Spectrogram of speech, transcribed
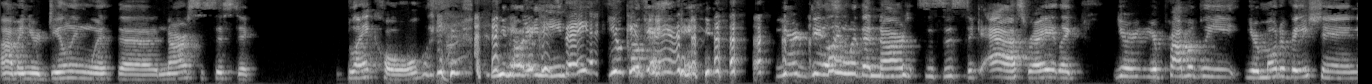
um, and you're dealing with a narcissistic blank hole, you know what you I mean? Say it. You can okay. say it. you're dealing with a narcissistic ass, right? Like you're you're probably your motivation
